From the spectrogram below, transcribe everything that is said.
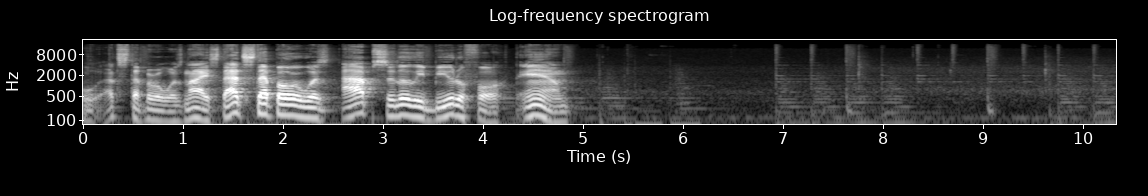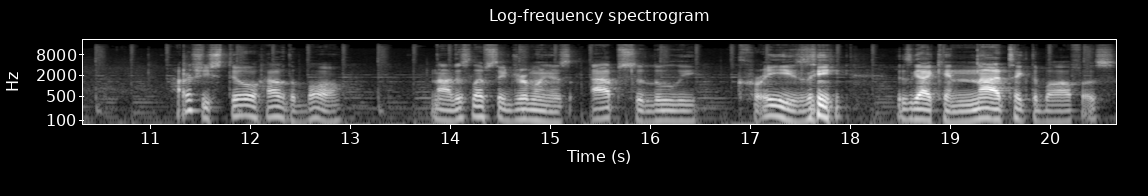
Oh, that step over was nice. That step over was absolutely beautiful. Damn. How does she still have the ball? Nah, this left stick dribbling is absolutely crazy. this guy cannot take the ball off us.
